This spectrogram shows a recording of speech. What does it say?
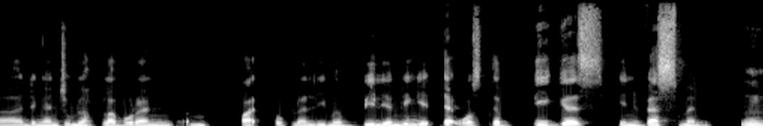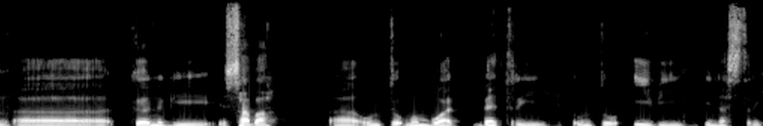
uh, dengan jumlah pelaburan 4.5 bilion ringgit. That was the biggest investment hmm. uh, ke negeri Sabah uh, untuk membuat bateri untuk EV industri.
